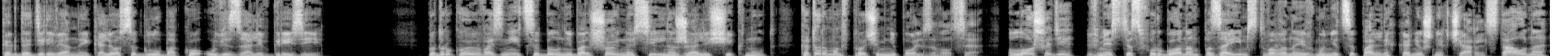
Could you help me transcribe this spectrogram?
когда деревянные колеса глубоко увязали в грязи. Под рукой у возницы был небольшой, но сильно жалящий кнут, которым он, впрочем, не пользовался. Лошади, вместе с фургоном, позаимствованные в муниципальных конюшнях Чарльстауна,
